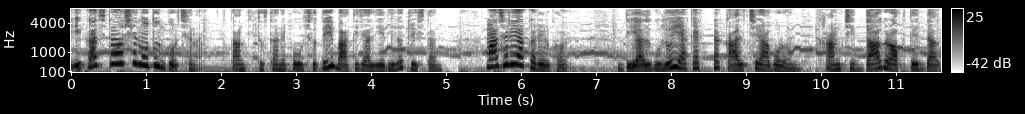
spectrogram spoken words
এ কাজটা সে নতুন করছে না। কাঙ্ক্ষিত স্থানে পৌঁছতেই বাতি জ্বালিয়ে দিল তৃষ্টান মাঝারি আকারের ঘর। দেয়ালগুলোই এক একটা কালচে আবরণ, খামচির দাগ, রক্তের দাগ।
